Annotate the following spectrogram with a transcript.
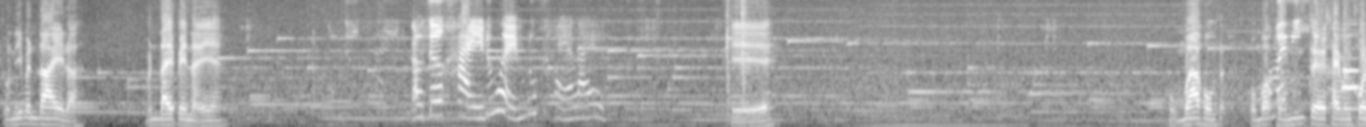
ตรงนี้บันไดเหรอ บันไดไปไหนอะเราเจอไข่ด้วย ไม่รู้ไข่อะไร เอ๋ผมว่าผมผมว่าผมเจอใครบางคน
